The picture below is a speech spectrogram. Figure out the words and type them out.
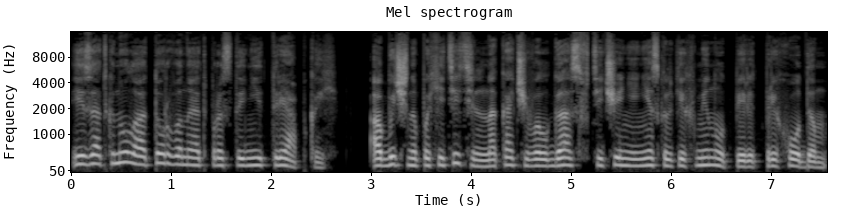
и заткнула оторванной от простыни тряпкой. Обычно похититель накачивал газ в течение нескольких минут перед приходом,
